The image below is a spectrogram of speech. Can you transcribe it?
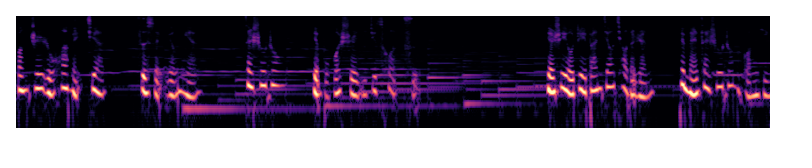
方知如花美眷。似水流年，在书中也不过是一句措辞。也是有这般娇俏的人，被埋在书中的光阴，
